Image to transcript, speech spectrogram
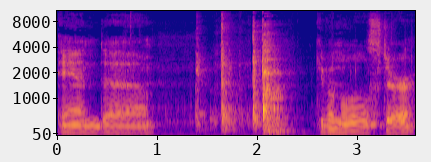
And uh, give them a little stir.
